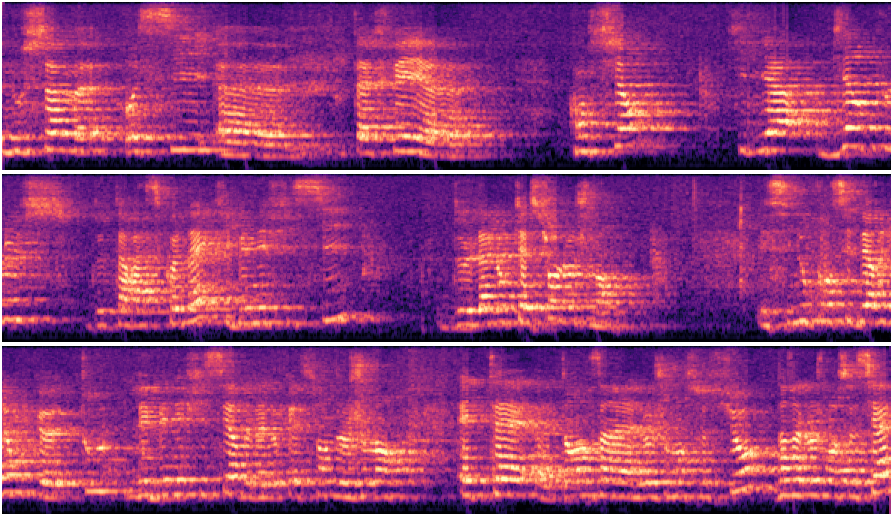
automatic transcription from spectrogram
nous sommes aussi euh, tout à fait euh, conscients qu'il y a bien plus de Tarasconnais qui bénéficient de l'allocation logement. Et si nous considérions que tous les bénéficiaires de l'allocation de logement étaient euh, dans un logement, social, dans un logement social,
